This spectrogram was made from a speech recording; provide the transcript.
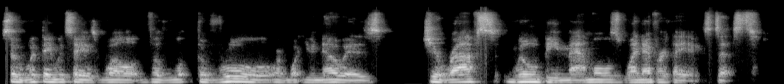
So what they would say is, well, the the rule or what you know is giraffes will be mammals whenever they exist,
